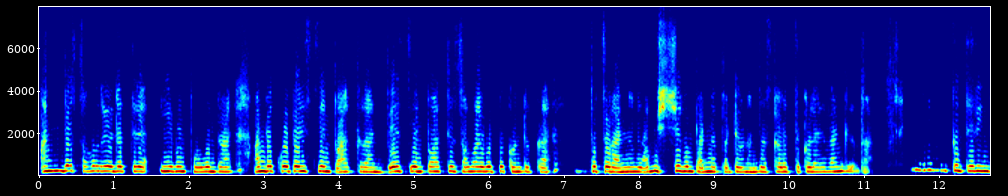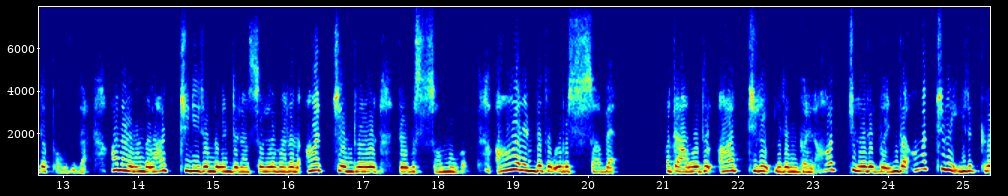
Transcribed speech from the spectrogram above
அந்த சகோதரிடத்துல இவன் போகின்றான். அந்த பெரிஸ்தியன் பார்க்கிறான். பெரிசியன் பார்த்து சவால் விட்டு கொண்டிருக்கிறான். புத்தர் அண்ணன் அபிஷேகம் பண்ணப்பட்டவன் அந்த களத்துக்குள்ள இறங்குகின்றான் எல்லாருக்கும் தெரிந்த பகுதிதான். ஆனால் உங்கள் ஆற்றில் இருங்கள் என்று நான் சொல்ல வர்றது ஆற்று என்றது ஒரு சமூகம். ஆறு என்பது ஒரு சபை. அதாவது ஆற்றிலே இருங்கள் ஆற்றில் இருங்கள். இந்த ஆற்றிலே இருக்கிற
